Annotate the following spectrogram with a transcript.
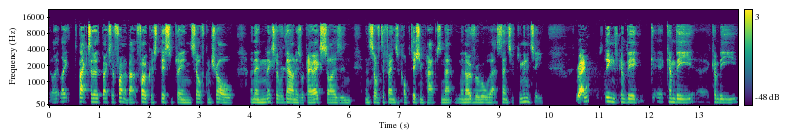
like, like back to the back to the front about focus, discipline, self control, and then the next level down is okay, exercise and, and self defense and competition, perhaps, and that and then overall that sense of community. Right. All those things can be can be uh, can be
